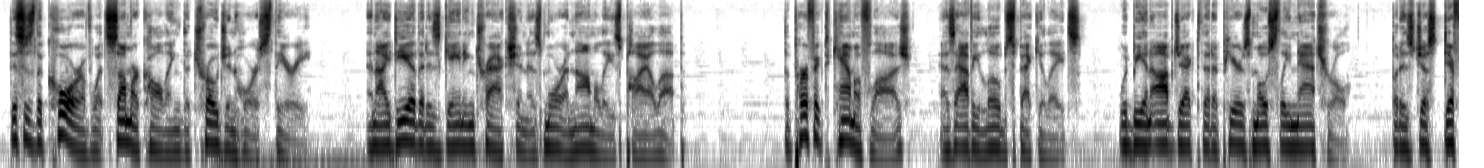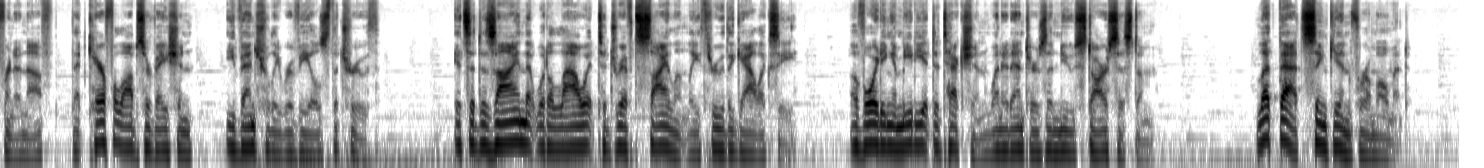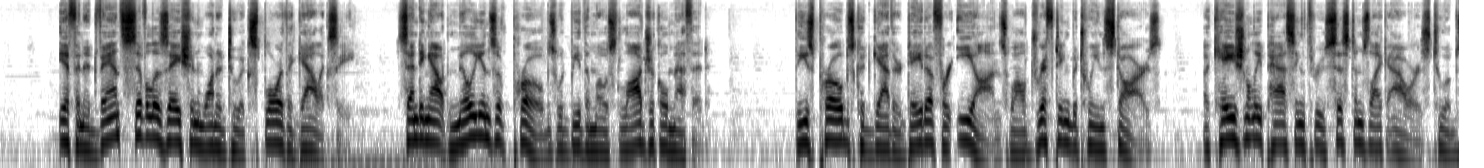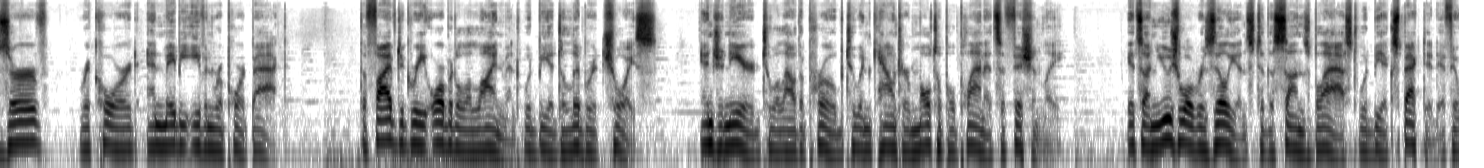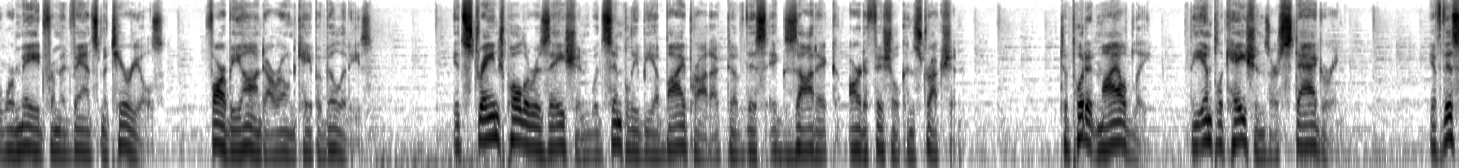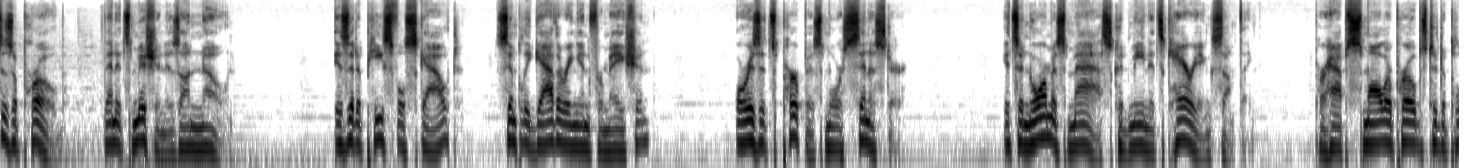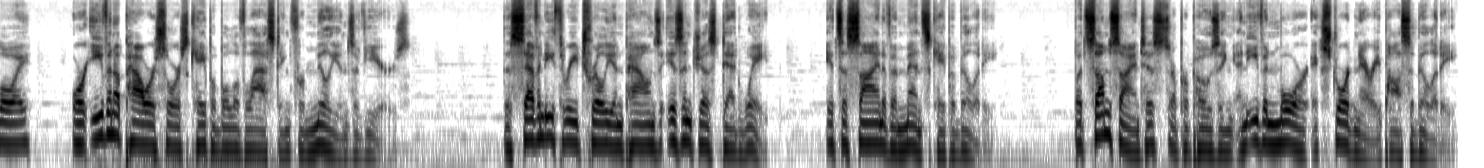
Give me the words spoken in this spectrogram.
This is the core of what some are calling the Trojan horse theory, an idea that is gaining traction as more anomalies pile up. The perfect camouflage, as Avi Loeb speculates, would be an object that appears mostly natural, but is just different enough that careful observation eventually reveals the truth. It's a design that would allow it to drift silently through the galaxy, avoiding immediate detection when it enters a new star system. Let that sink in for a moment. If an advanced civilization wanted to explore the galaxy, sending out millions of probes would be the most logical method. These probes could gather data for eons while drifting between stars, occasionally passing through systems like ours to observe, record, and maybe even report back. The 5-degree orbital alignment would be a deliberate choice, engineered to allow the probe to encounter multiple planets efficiently. Its unusual resilience to the sun's blast would be expected if it were made from advanced materials, far beyond our own capabilities. Its strange polarization would simply be a byproduct of this exotic, artificial construction. To put it mildly, the implications are staggering. If this is a probe, then its mission is unknown. Is it a peaceful scout, simply gathering information? Or is its purpose more sinister? Its enormous mass could mean it's carrying something, perhaps smaller probes to deploy, or even a power source capable of lasting for millions of years. The 73 trillion pounds isn't just dead weight, it's a sign of immense capability. But some scientists are proposing an even more extraordinary possibility.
